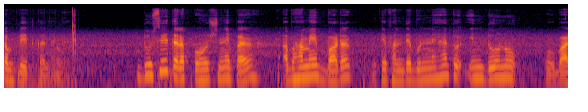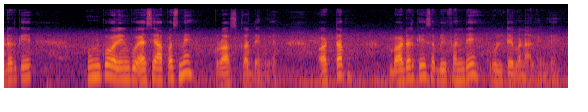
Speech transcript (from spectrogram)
कंप्लीट कर लेंगे। दूसरी तरफ़ पहुँचने पर अब हमें बॉर्डर के फंदे बुनने हैं तो इन दोनों को बॉर्डर के उनको और इनको ऐसे आपस में क्रॉस कर देंगे और तब बॉर्डर के सभी फंदे उल्टे बना लेंगे।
